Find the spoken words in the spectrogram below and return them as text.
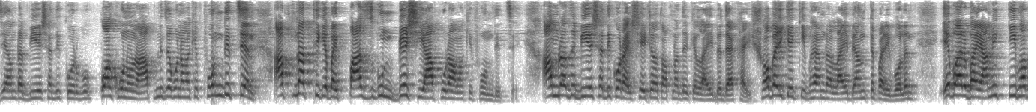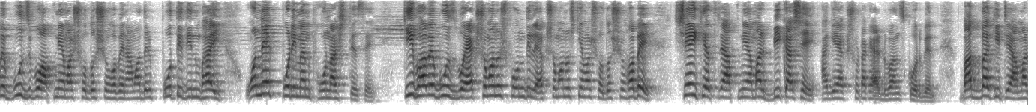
যে আমরা বিয়ে শাদী করব? কখনো না। আপনি যেমন আমাকে ফোন দিচ্ছেন, আপনার থেকে ভাই পাঁচ গুণ বেশি আপুরা আমাকে ফোন দিচ্ছে। আমরা যে বিয়ে শাদী করাই, সেটাও তো আপনাদেরকে লাইভে দেখাই। সবাইকে কি ভাই আমরা লাইভে আনতে পারি বলেন? এবার ভাই আমি কীভাবে বুঝব আপনি আমার সদস্য হবেন? আমাদের প্রতিদিন ভাই অনেক পরিমাণ ফোন আসতেছে। কীভাবে বুঝব? একশো মানুষ ফোন দিলে একশো মানুষ কি আমার সদস্য হবে? সেই ক্ষেত্রে আপনি আমার বিকাশে আগে একশো টাকা অ্যাডভান্স করবেন। বাদ বাকিটে আমার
